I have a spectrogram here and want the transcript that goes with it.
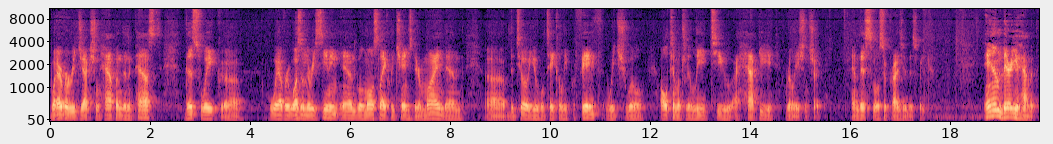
Whatever rejection happened in the past, this week, uh, whoever was on the receiving end will most likely change their mind, and uh, the two of you will take a leap of faith, which will ultimately lead to a happy relationship. And this will surprise you this week. And there you have it.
